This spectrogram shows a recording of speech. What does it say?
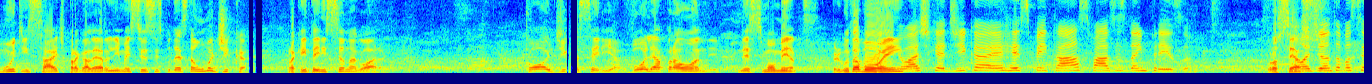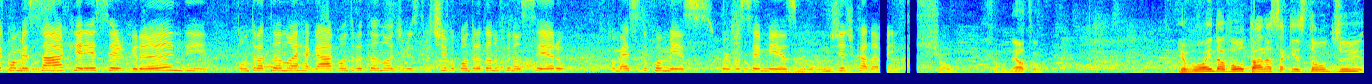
muito insight para a galera ali, mas se vocês pudessem dar uma dica para quem está iniciando agora, qual a dica seria? Vou olhar para onde nesse momento? Pergunta boa, hein? Eu acho que a dica é respeitar as fases da empresa. Processo. Não adianta você começar a querer ser grande, contratando o RH, contratando o administrativo, contratando o financeiro. Comece do começo, por você Show. mesmo, um dia de cada vez. Show. Show. Nelton? Eu vou ainda voltar nessa questão de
